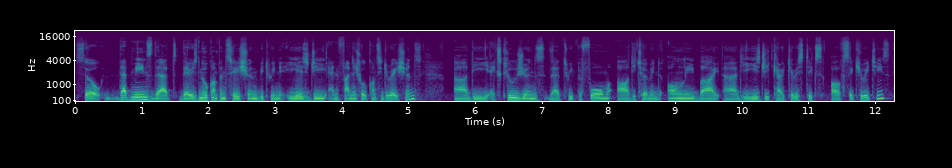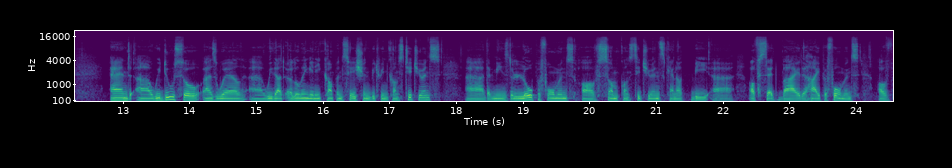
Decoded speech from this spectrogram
So that means that there is no compensation between ESG and financial considerations. Uh, the exclusions that we perform are determined only by uh, the ESG characteristics of securities. And uh, we do so as well uh, without allowing any compensation between constituents, Uh, that means the low performance of some constituents cannot be uh, offset by the high performance of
